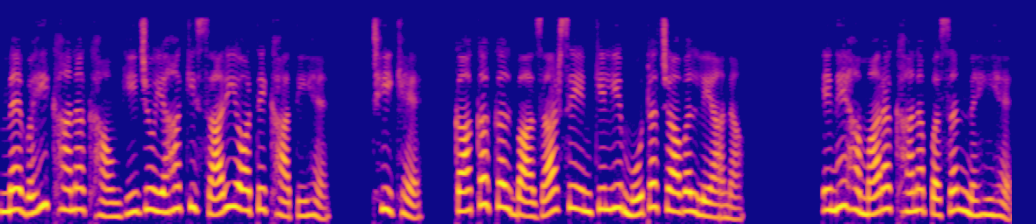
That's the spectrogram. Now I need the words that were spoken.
मैं वही खाना खाऊँगी जो यहाँ की सारी औरतें खाती हैं। ठीक है, काका कल बाज़ार से इनके लिए मोटा चावल ले आना। इन्हें हमारा खाना पसंद नहीं है।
